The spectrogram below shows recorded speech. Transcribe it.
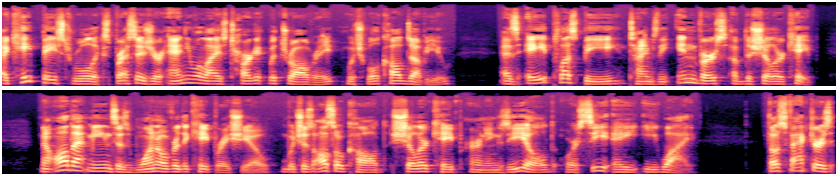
a CAPE based rule expresses your annualized target withdrawal rate, which we'll call W, as A plus B times the inverse of the Shiller CAPE. Now, all that means is 1 over the CAPE ratio, which is also called Shiller cape Earnings Yield, or CAEY. Those factors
